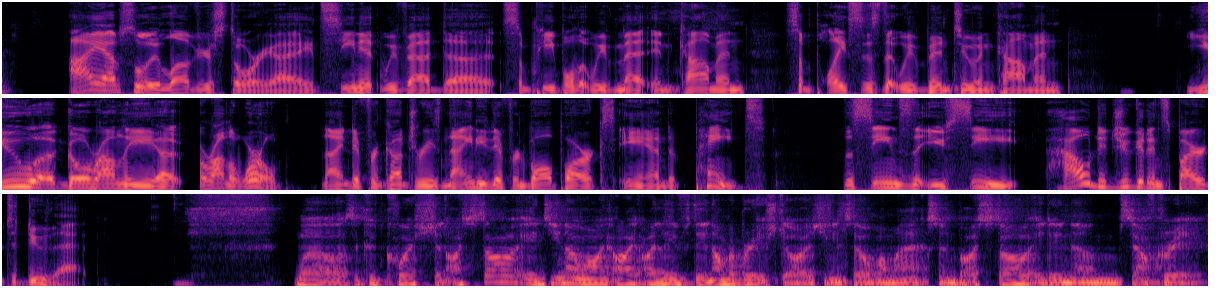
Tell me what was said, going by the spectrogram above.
I absolutely love your story. I had seen it. We've had uh, some people that we've met in common, some places that we've been to in common. You uh, go around the uh, around the world, nine different countries, ninety different ballparks, and paint the scenes that you see. How did you get inspired to do that? Well, that's a good question. I started, you know, I, I, I, lived in, I'm a British guy, as you can tell by my accent, but I started in um, South Korea.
